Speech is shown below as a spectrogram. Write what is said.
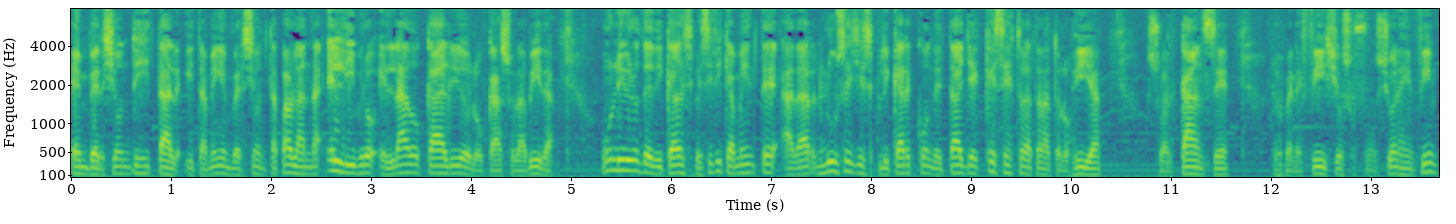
en versión digital y también en versión tapa blanda el libro El lado cálido del ocaso de la vida. Un libro dedicado específicamente a dar luces y explicar con detalle qué es esto de la tanatología, su alcance, los beneficios, sus funciones, en fin,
